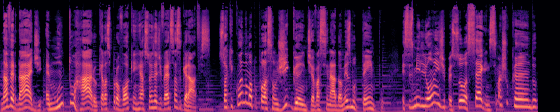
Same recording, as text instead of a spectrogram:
Na verdade, é muito raro que elas provoquem reações adversas graves. Só que quando uma população gigante é vacinada ao mesmo tempo, esses milhões de pessoas seguem se machucando,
